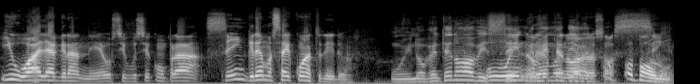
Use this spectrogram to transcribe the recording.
E o alho a granel, se você comprar 100 gramas, sai quanto, Nido? 1,99, 100 gramas de alho. Só, Ô, Paulo,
